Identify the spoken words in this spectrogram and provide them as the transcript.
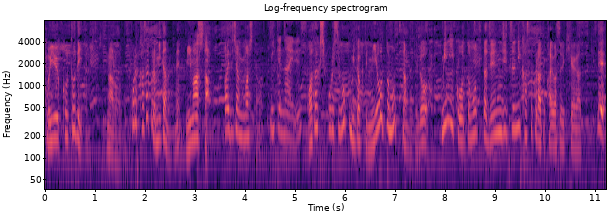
ということでいただきましなるほど。たこれ、笠倉見たのよね？見ました。楓ちゃん見ました？ー見てないです。私これすごく見たくて見ようと思ってたんだけど見に行こうと思ってた前日に笠倉と会話する機会があって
